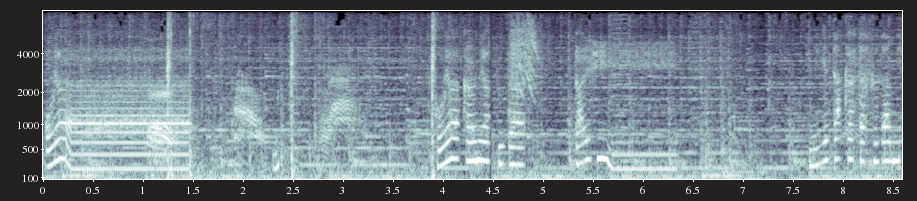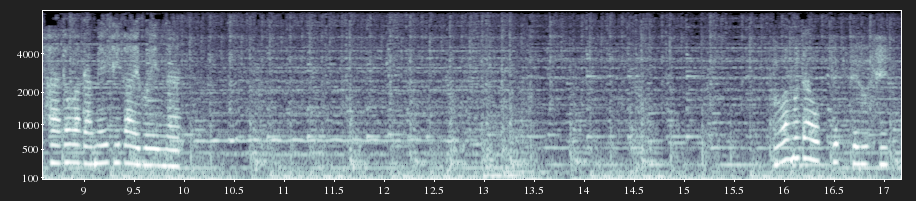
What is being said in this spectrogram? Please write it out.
おやー。こりゃあかん。やつだ。大ヒー。逃げたかさすがにハードはダメージがエグいな。うわまだ追ってきてるし。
